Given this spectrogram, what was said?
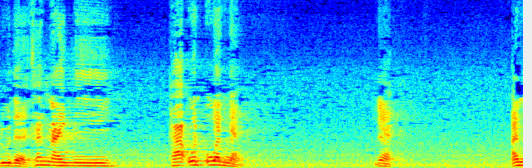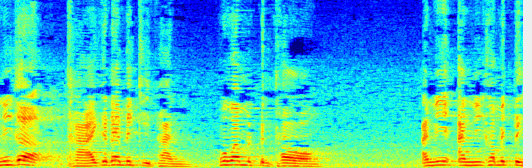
ดูแต่ข้างในมีพระอ้วนๆเนี่ย เนี่ย อันนี้ก็ขายก็ได้ไม่กี่พัน เพราะว่ามันเป็นทอง อันนี้อันนี้เขาไม่ตี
